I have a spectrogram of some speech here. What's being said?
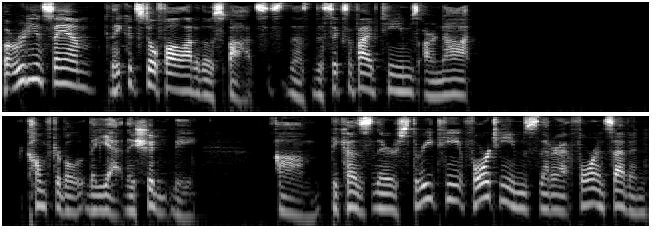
But Rudy and Sam, they could still fall out of those spots. The the six and five teams are not comfortable. They yet they shouldn't be, um, because there's three team, four teams that are at four and seven,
